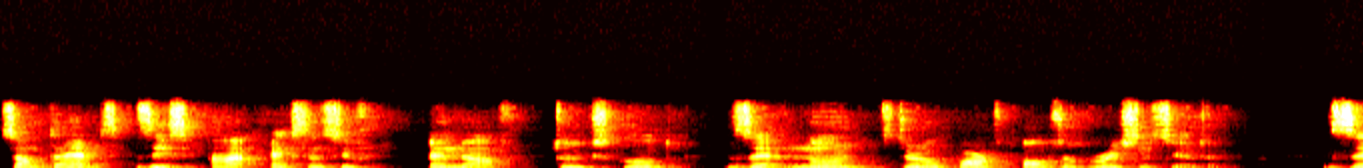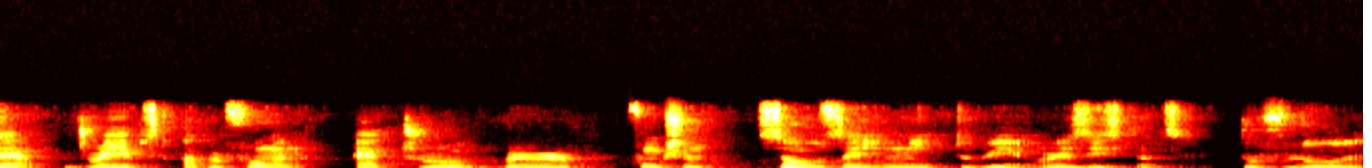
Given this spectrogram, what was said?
Sometimes these are extensive enough to exclude the non-sterile part of the operation theater. The drapes are performing a true barrier function so they need to be resistant to fluid,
